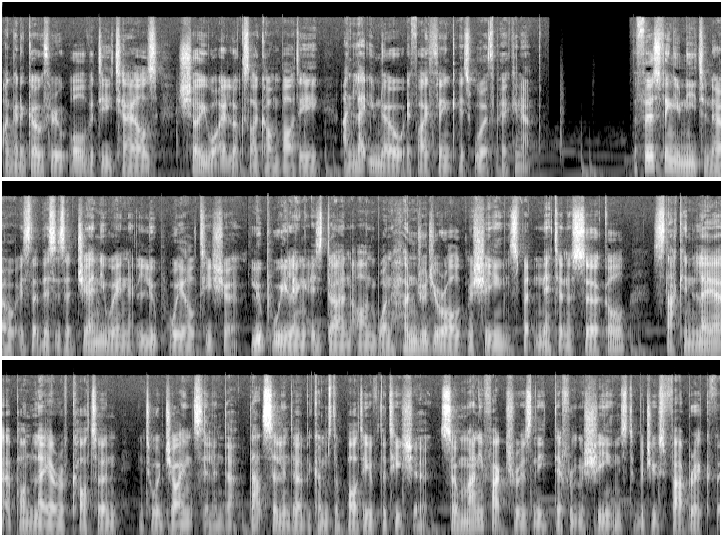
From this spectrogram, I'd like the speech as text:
I'm going to go through all the details, show you what it looks like on body and let you know if I think it's worth picking up. The first thing you need to know is that this is a genuine loop wheel t-shirt. Loop wheeling is done on 100 year old machines that knit in a circle, stacking layer upon layer of cotton into a giant cylinder. That cylinder becomes the body of the t-shirt, so manufacturers need different machines to produce fabric for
